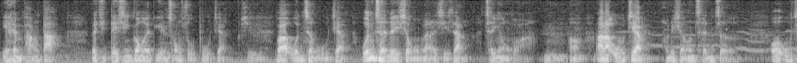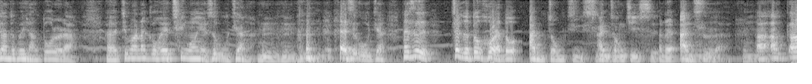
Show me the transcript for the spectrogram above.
也很庞大，而且德行宫的也从属部将。是。包括文臣武将，文臣的像我们的史上陈永华，嗯，好、啊那武将，哦你想用陈泽，哦武将就非常多了啦，呃，基本上那个哎亲王也是武将啊，嗯嗯，还是武将，但是这个都后来都暗中祭祀，暗中祭祀他，的暗示啊，啊啊啊！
